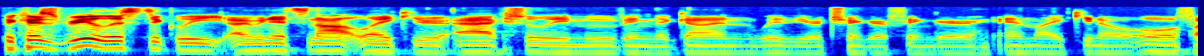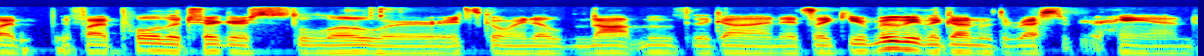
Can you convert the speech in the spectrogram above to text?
because realistically i mean it's not like you're actually moving the gun with your trigger finger and like you know oh if i if i pull the trigger slower it's going to not move the gun it's like you're moving the gun with the rest of your hand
